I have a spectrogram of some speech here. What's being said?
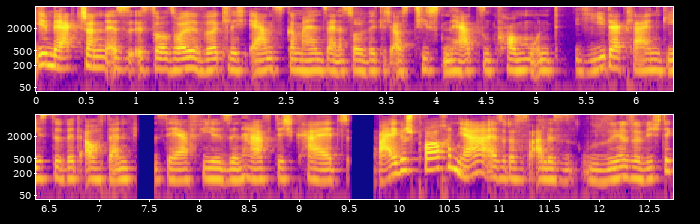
ihr merkt schon, es, es soll wirklich ernst gemeint sein, es soll wirklich aus tiefstem Herzen kommen und jeder kleinen Geste wird auch dann sehr viel Sinnhaftigkeit beigesprochen. Ja, also das ist alles sehr, sehr wichtig.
